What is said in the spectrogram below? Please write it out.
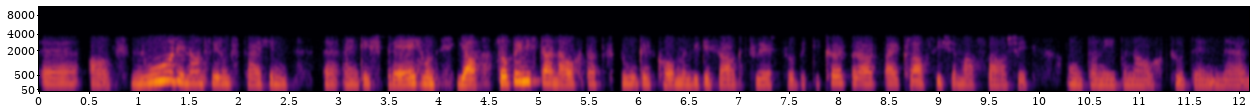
äh, als nur in Anführungszeichen äh, ein Gespräch. Und ja, so bin ich dann auch dazu gekommen, wie gesagt, zuerst über die Körperarbeit, klassische Massage und dann eben auch zu den äh,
